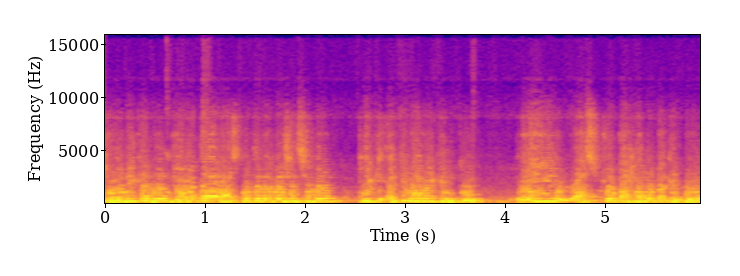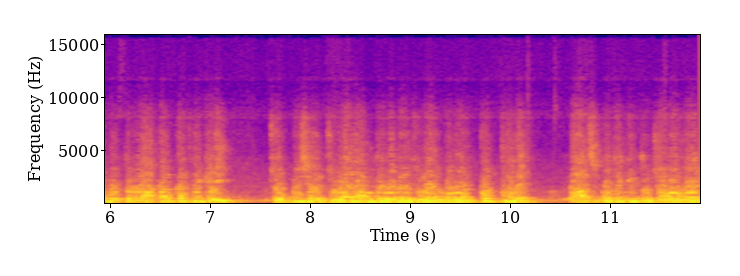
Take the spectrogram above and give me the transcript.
সৈনিক এবং জনতা রাজপথে নেমে এসেছিল ঠিক একইভাবে কিন্তু এই রাষ্ট্র কাঠামোটাকে পরিবর্তনের আকাঙ্ক্ষা থেকেই চব্বিশে জুলাই আন্দোলনে জুলাই গণ অভ্যুত্থানে রাজপথে কিন্তু জনগণ,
